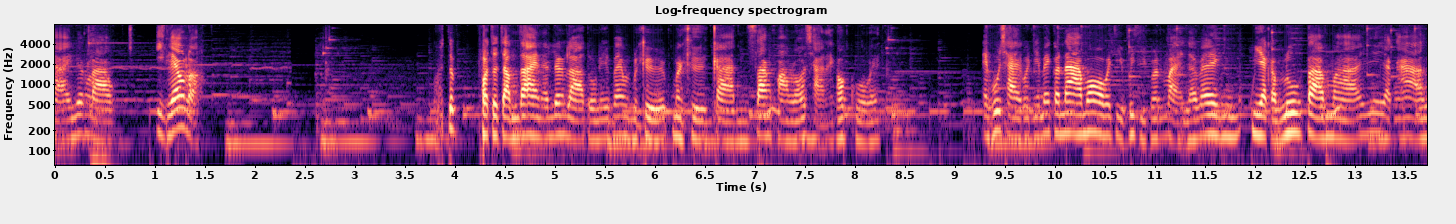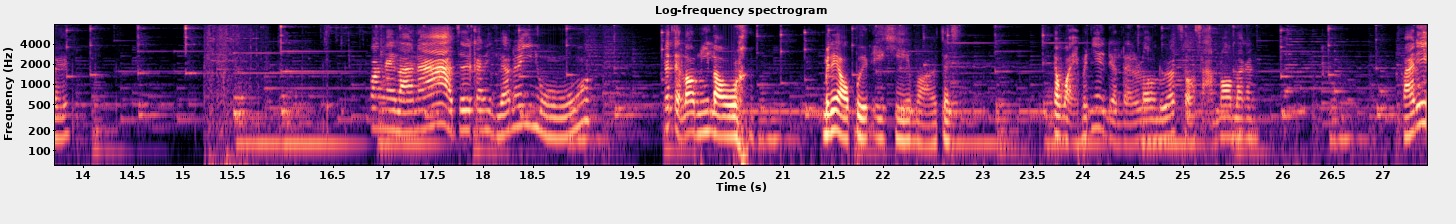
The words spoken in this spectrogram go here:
ยายเรื่องราว อีกแล้วเหรอ จะพอจะจำได้นะเรื่องราวตรงนี้แม่งมันคือมันคือการสร้างความร้าวฉานในครอบครัวไว้ไอผู้ชายคนนี้แม่งก็หน้าหม้อไปจีบผู้หญิงคนใหม่แล้วแม่งเมียกับลูกตามมาไอ้เนี่ยอย่างอาเลยว่าไงล่ะนะเจอกันอีกแล้วนะไอ้หนูแต่รอบนี้เรา ไม่ได้เอาปืน AK มาจะจะไหวไหมเนี่ยเดี๋ยวเราลองดูสักสองสามรอบแล้วกัน มาดิ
